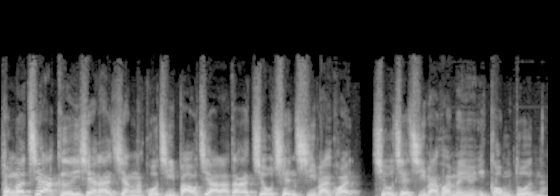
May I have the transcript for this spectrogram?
铜的价格以现在来讲啊，国际报价了，大概九千七百块，九千七百块美元一公吨呐。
